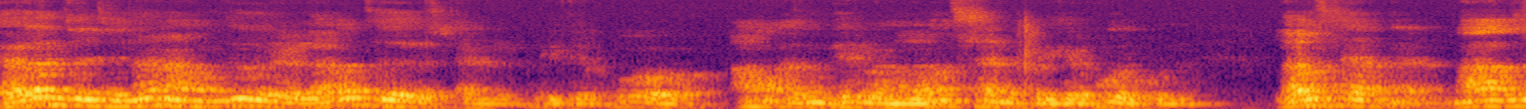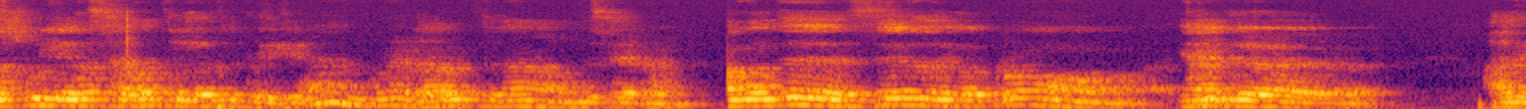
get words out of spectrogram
விவரம் தெரிஞ்சுன்னா நான் வந்து ஒரு லெவன்த்து ஸ்டாண்டர்ட் படிக்கிறப்போ ஆமாம் அதுவும் நான் லெவன்த் ஸ்டாண்டர்ட் படிக்கிறப்போ ஒரு பொண்ணு. லெவன்த் நான் அந்த ஸ்கூல்ல தான் செவன்த்ல இருந்து படிக்கிறேன். அந்த லெவன்த்து தான் வந்து சேர்றாங்க. அவங்க வந்து சேர்ந்ததுக்கப்புறம் எனக்கு அது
